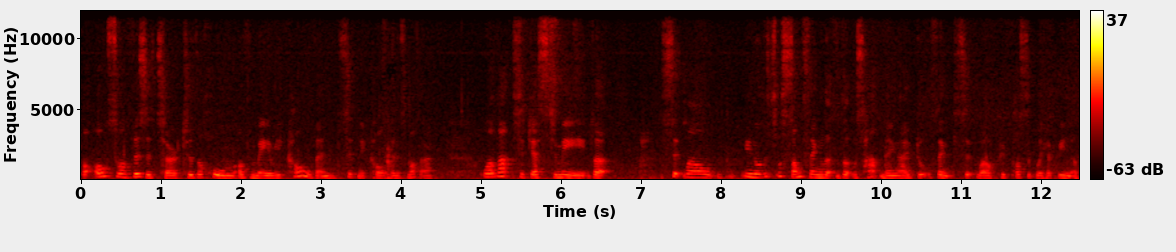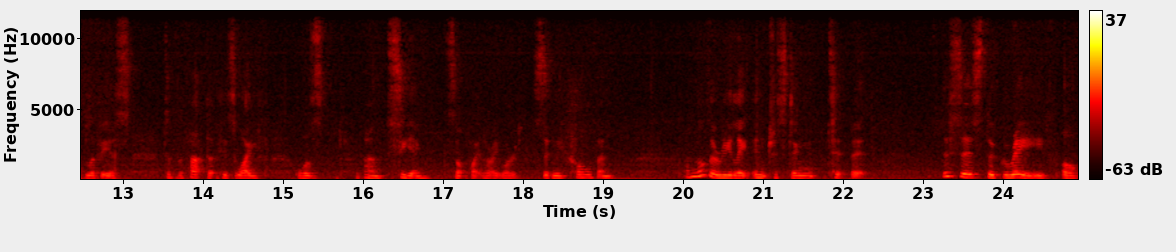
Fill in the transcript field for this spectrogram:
but also a visitor to the home of Mary Colvin, Sidney Colvin's mother. Well, that suggests to me that Sitwell, you know, this was something that, that was happening. I don't think Sitwell could possibly have been oblivious to the fact that his wife was um, seeing, it's not quite the right word, Sidney Colvin. Another really interesting tidbit. This is the grave of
